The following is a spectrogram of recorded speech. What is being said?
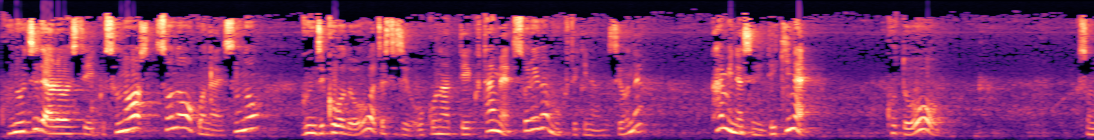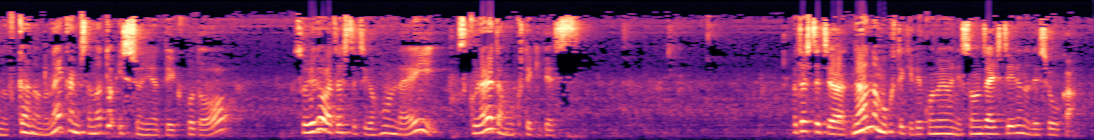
この地で表していくそのその行いその軍事行動を私たちが行っていくためそれが目的なんですよね。神なしにできないことをその不可能のない神様と一緒にやっていくこと。それが私たちが本来作られた目的です。私たちは何の目的でこのように存在しているのでしょうか。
